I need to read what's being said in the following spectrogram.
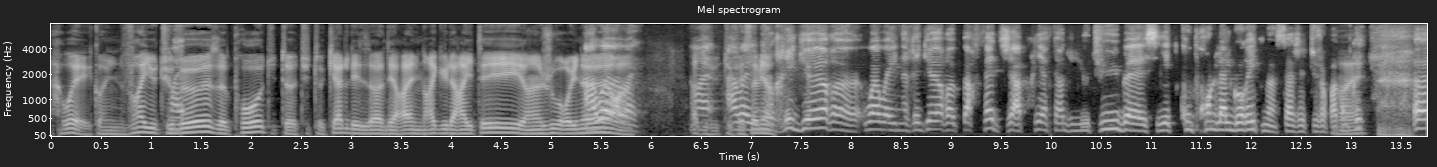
Ah ouais, quand une vraie youtubeuse pro, tu te, tu te cales des, des, une régularité, un jour, une heure. Ah ouais, ouais. Ah, tu- Ouais. tu Ah fais bien. Une rigueur, euh, ouais, ouais, une rigueur euh, parfaite. J'ai appris à faire du YouTube, à essayer de comprendre l'algorithme. Ça, j'ai toujours pas compris. Euh,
